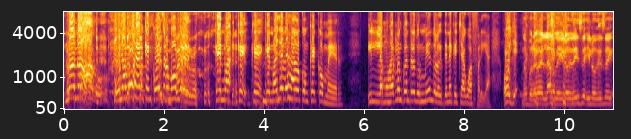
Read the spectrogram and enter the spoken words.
No, no. Una mujer que encuentra un un hombre que no, ha- que, que, que no haya dejado con qué comer y la mujer lo encuentra durmiendo, lo que tiene que echar agua fría. Oye, No, pero es verdad lo que y lo dice y lo dice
